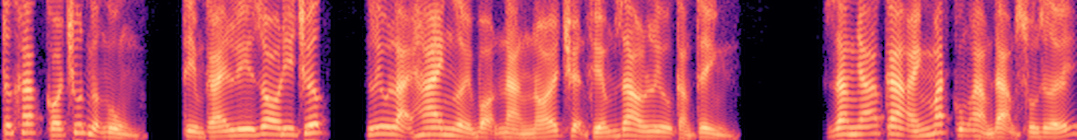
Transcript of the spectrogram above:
tức khắc có chút ngượng ngùng, tìm cái lý do đi trước, lưu lại hai người bọn nàng nói chuyện phiếm giao lưu cảm tình. Giang Nhã ca ánh mắt cũng ảm đạm xuống dưới,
